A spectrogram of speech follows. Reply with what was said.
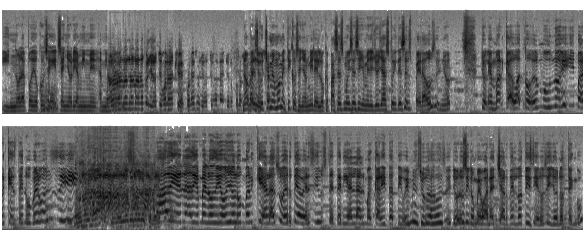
y no la he podido conseguir, Ajá. señor, y a mí me... A mí No, me- no, no, no, no, no, pero yo no tengo nada que ver con eso. Yo no tengo nada, yo no conozco No, pero escúchame un momentico, señor. Mire, lo que pasa es muy sencillo. Mire, yo ya estoy desesperado, señor. Yo le he marcado a todo el mundo y marqué este número así. No, no, no, pero ¿quién le dio mi número de teléfono? Nadie, nadie me lo dio. Yo lo marqué a la suerte a ver si usted tenía el alma caritativa y me ayudaba, señor. O si no me van a echar del noticiero si yo no tengo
